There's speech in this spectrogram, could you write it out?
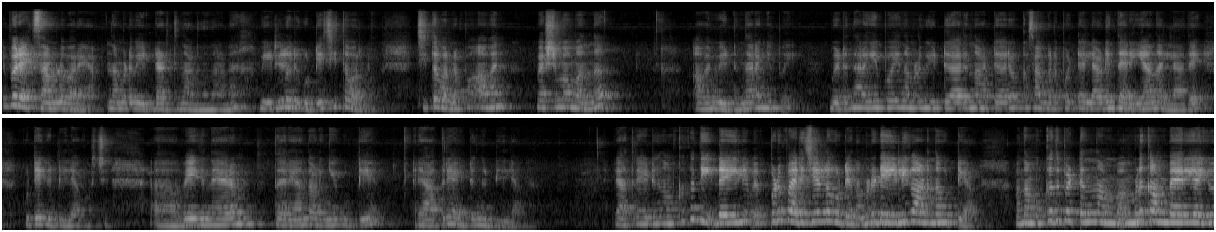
ഇപ്പോൾ ഒരു എക്സാമ്പിൾ പറയാം. നമ്മുടെ വീടിന്റെ അടുത്ത് നടന്നതാണ്. വീട്ടിൽ ഒരു കുട്ടിയെ ചീത്ത പറഞ്ഞു. ചീത്ത പറഞ്ഞപ്പോൾ അവൻ വിഷമം വന്ന് അവൻ വീട്ടിൽ നിന്ന് ഇറങ്ങിപ്പോയി. വീട്ടിൽ നിന്ന് ഇറങ്ങിപ്പോയി നമ്മൾ വീട്ടുകാരും നാട്ടുകാരും ഒക്കെ സങ്കടപ്പെട്ട് എല്ലാവരുടെയും തിരയാന്നല്ലാതെ കുട്ടിയെ കിട്ടിയില്ല കുറച്ച്. വൈകുന്നേരം തിരയാൻ തുടങ്ങിയ കുട്ടിയെ രാത്രിയായിട്ടും കിട്ടിയില്ല. രാത്രിയായിട്ട് നമുക്കൊക്കെ ഡെയിലി എപ്പോഴും പരിചയമുള്ള കുട്ടിയാണ് നമ്മൾ ഡെയിലി കാണുന്ന കുട്ടിയാണ് അപ്പോൾ നമുക്കത് പെട്ടെന്ന് നമ്മൾ കമ്പയർ ചെയ്യുക അയ്യോ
